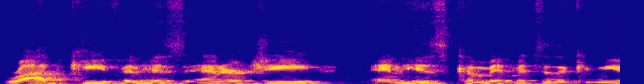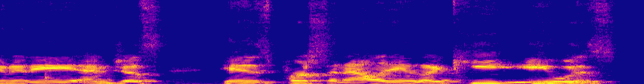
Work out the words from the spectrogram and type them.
Rob Keefe and his energy and his commitment to the community and just his personality, like he he was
